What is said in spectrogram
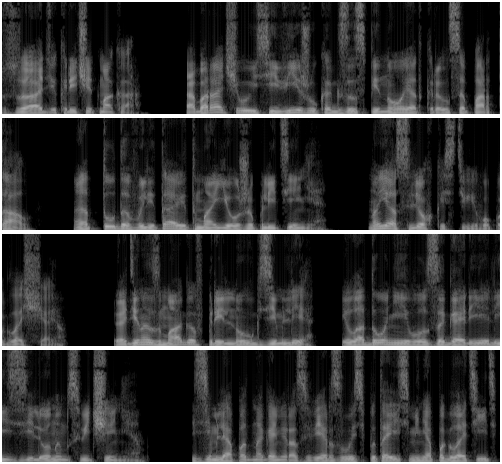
«Сзади!» — кричит Макар. Оборачиваюсь и вижу, как за спиной открылся портал. Оттуда вылетает мое же плетение. Но я с легкостью его поглощаю. Один из магов прильнул к земле, и ладони его загорелись зеленым свечением. Земля под ногами разверзлась, пытаясь меня поглотить,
